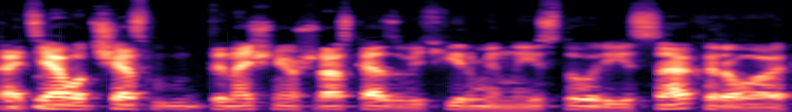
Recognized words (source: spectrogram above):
Хотя вот сейчас ты начнешь рассказывать фирменные истории Сахарова,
